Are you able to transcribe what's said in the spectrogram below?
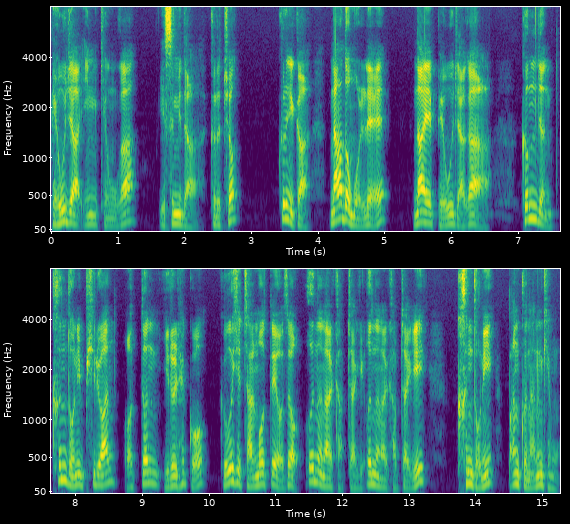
배우자인 경우가 있습니다. 그렇죠? 그러니까 나도 몰래 나의 배우자가 금전 큰 돈이 필요한 어떤 일을 했고 그것이 잘못되어서 어느 날 갑자기 어느 날 갑자기 큰 돈이 빵꾸 나는 경우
